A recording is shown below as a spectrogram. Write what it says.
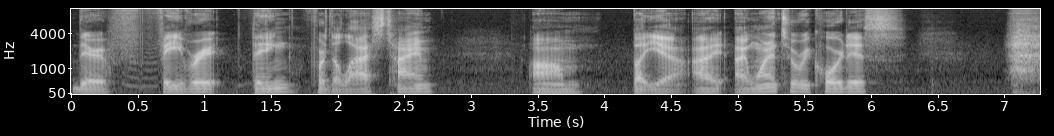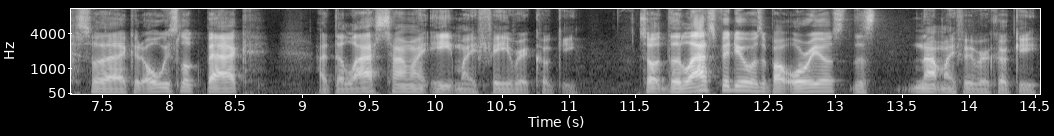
their favorite thing for the last time. Um, but yeah, I, I wanted to record this so that I could always look back at the last time I ate my favorite cookie. So the last video was about Oreos. This not my favorite cookie.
